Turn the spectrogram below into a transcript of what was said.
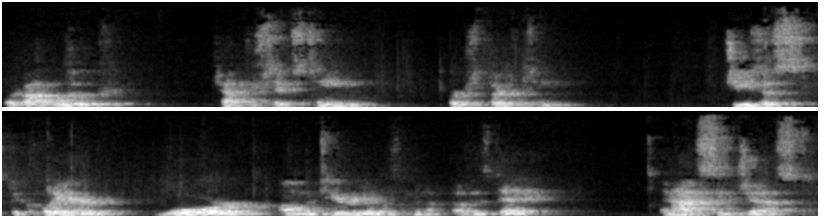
What about Luke chapter 16, verse 13? Jesus declared war on materialism of his day. And I suggest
